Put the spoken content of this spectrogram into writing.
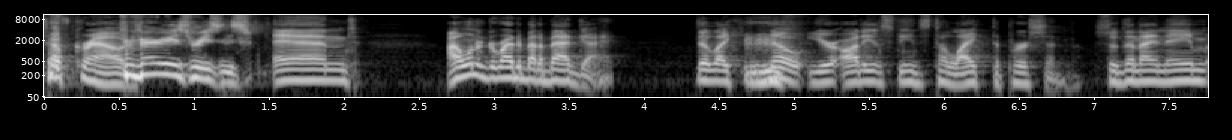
tough crowd. for various reasons. and I wanted to write about a bad guy. They're like, Mm-hmm. no, your audience needs to like the person. So then I name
